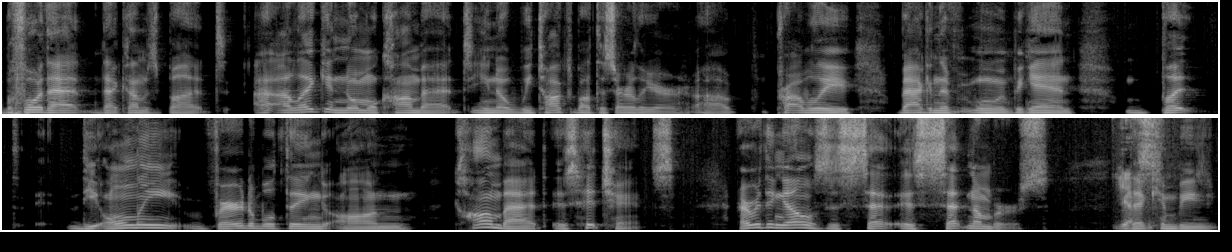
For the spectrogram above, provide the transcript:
before that that comes, but I, I like in normal combat. You know, we talked about this earlier, uh, probably back in the when we began, but the only variable thing on combat is hit chance. Everything else is set is set numbers Yes. that can be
